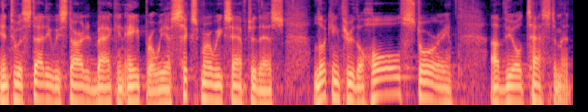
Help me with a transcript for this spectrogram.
into a study we started back in April. We have six more weeks after this, looking through the whole story of the Old Testament,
